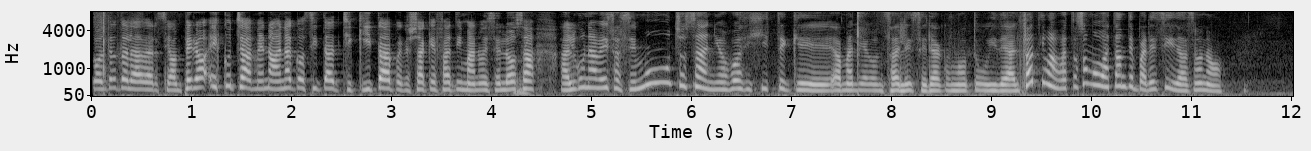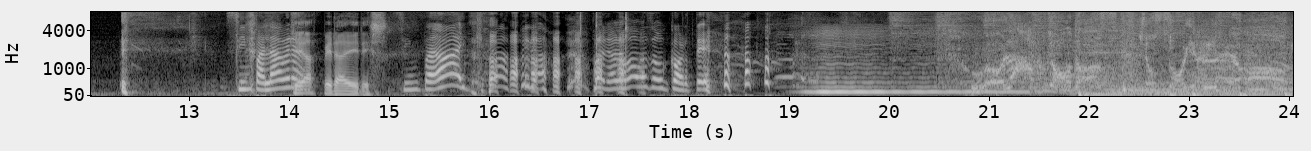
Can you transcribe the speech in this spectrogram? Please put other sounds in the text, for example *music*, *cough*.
Contrato la versión. Pero escúchame, no, una cosita chiquita, pero ya que Fátima no es celosa, alguna vez hace muchos años vos dijiste que Amalia González era como tu ideal. Fátima, somos bastante parecidas, ¿o no? *laughs* Sin palabras. Qué áspera eres. Sin ¡Ay, qué áspera! *laughs* Bueno, nos vamos a un corte. Hola a todos, yo soy el.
